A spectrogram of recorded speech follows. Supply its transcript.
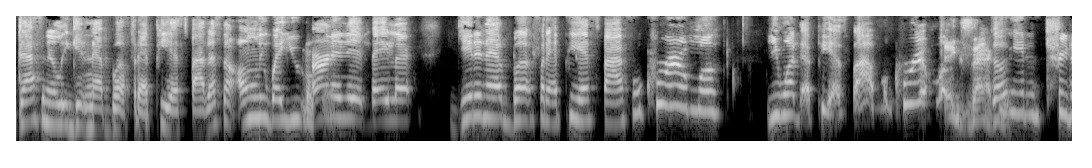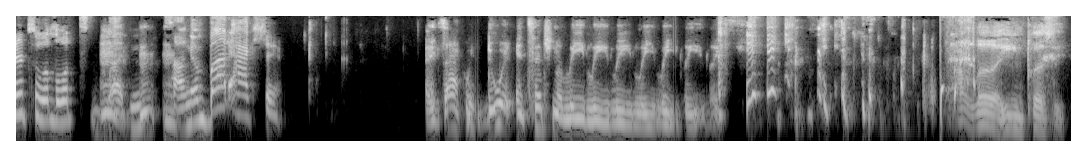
Definitely getting that butt for that PS5. That's the only way you Okay. earning it, Baylor. Getting that butt for that PS5 for Christmas. You want that PS5 for Christmas? Exactly. Go ahead and treat her to a little t- button, mm, mm. tongue and butt action. Exactly. Do it intentionally. Lee, lee, lee, lee, lee, lee. I love eating pussy.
